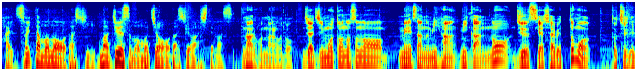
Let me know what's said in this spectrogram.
はい、そういったものをお出し、まあ、ジュースももちろんお出しはしてます。なるほどなるほど。じゃあ地元のその名産のみはんみかんのジュースやシャーベットも途中で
